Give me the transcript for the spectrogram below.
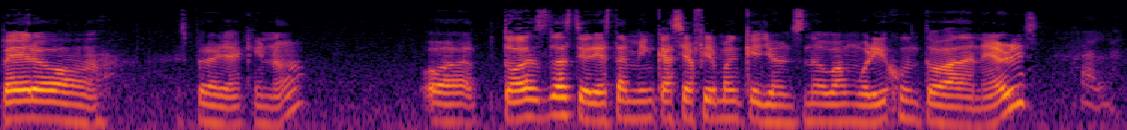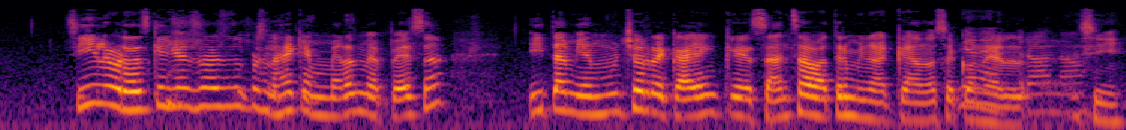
Pero esperaría que no. O, todas las teorías también casi afirman que Jon Snow va a morir junto a Daenerys. Sí, la verdad es que Jon Snow es el personaje que menos me pesa. Y también muchos recaen que Sansa va a terminar quedándose con el... Sí.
